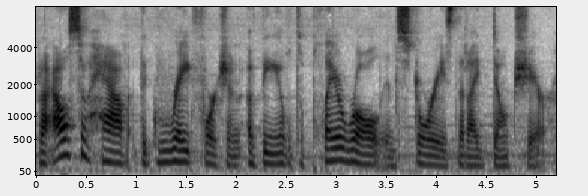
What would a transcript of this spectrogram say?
But I also have the great fortune of being able to play a role in stories that I don't share.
